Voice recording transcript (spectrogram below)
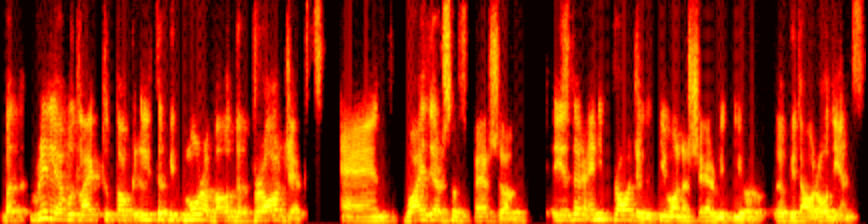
but really I would like to talk a little bit more about the projects and why they're so special. Is there any project that you want to share with your uh, with our audience?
